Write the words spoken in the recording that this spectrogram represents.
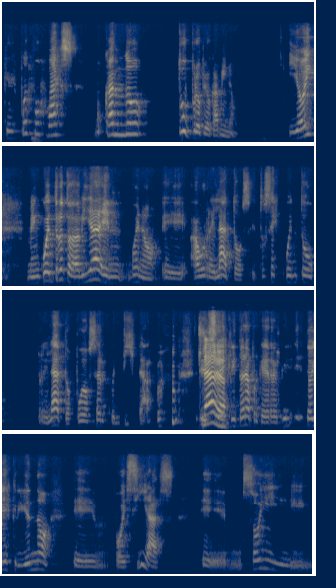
que después vos vas buscando tu propio camino. Y hoy me encuentro todavía en, bueno, eh, hago relatos, entonces cuento relatos, puedo ser cuentista. Claro. soy escritora porque de repente estoy escribiendo eh, poesías. Eh, soy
